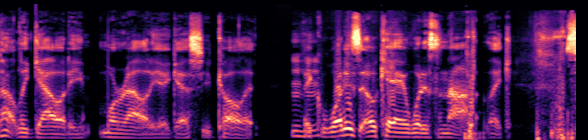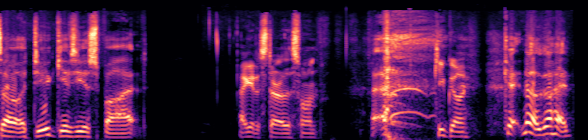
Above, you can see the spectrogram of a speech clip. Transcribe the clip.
not legality, morality, I guess you'd call it. Like what is okay and what is not. Like, so a dude gives you a spot. I get to start this one. Keep going. Okay, no, go ahead.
